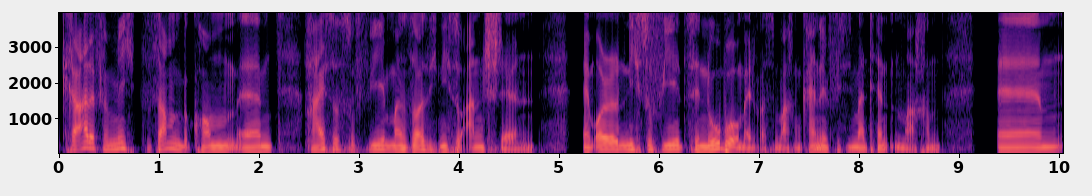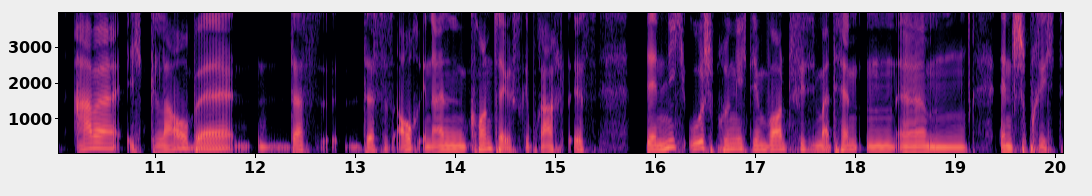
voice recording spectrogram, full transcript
gerade für mich zusammenbekomme, ähm, heißt es so viel, man soll sich nicht so anstellen. Ähm, oder nicht so viel Zinnobe um etwas machen, keine Fisimatenten machen. Ähm, aber ich glaube, dass, dass es auch in einen Kontext gebracht ist, der nicht ursprünglich dem Wort Fisimatenten ähm, entspricht.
